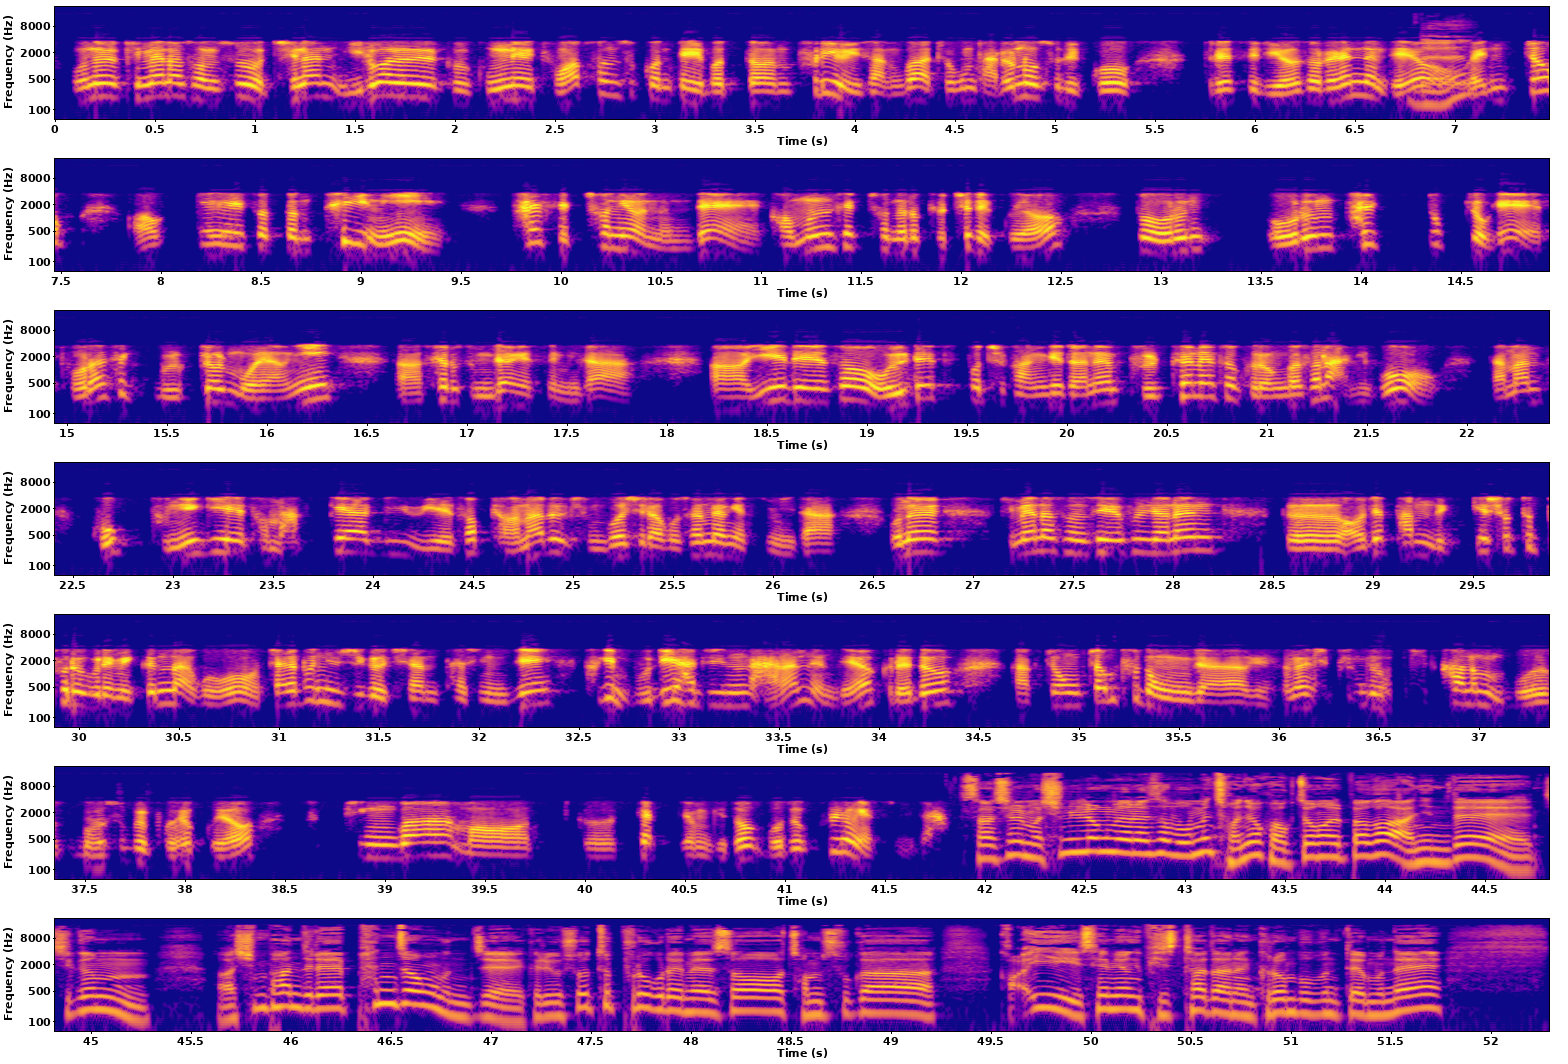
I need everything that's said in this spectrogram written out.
오늘 김연아 선수 지난 1월 그 국내 종합선수권 때 입었던 프리 의상과 조금 다른 옷을 입고 드레스 리허설을 했는데요. 네. 왼쪽 어깨에 있었던 트임이 살색 천이었는데 검은색 천으로 교체됐고요. 또 오른 오른 팔뚝 쪽에 보라색 물결 모양이 아, 새로 등장했습니다. 아, 이에 대해서 올댓스포츠 관계자는 불편해서 그런 것은 아니고 다만 곡 분위기에 더 맞게 하기 위해서 변화를 준 것이라고 설명했습니다. 오늘 김연아 선수의 훈련은 그 어젯밤 늦게 쇼트 프로그램이 끝나고 짧은 휴식을 취한 탓인지 크게 무리하지는 않았는데요. 그래도 각종 점프 동작에서는 집중적으로 체크하는 모습을 보였고요. 스핀과 뭐 그 스텝 연기도 모두 훌륭했습니다. 사실 뭐 실력 면에서 보면 전혀 걱정할 바가 아닌데 지금 어, 심판들의 판정 문제 그리고 쇼트 프로그램에서 점수가 거의 세 명이 비슷하다는 그런 부분 때문에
